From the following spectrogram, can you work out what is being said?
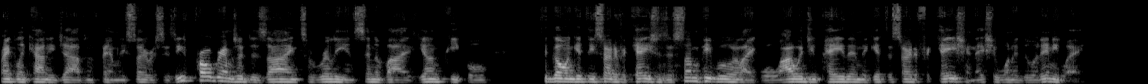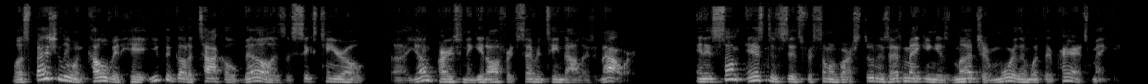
Franklin County Jobs and Family Services. These programs are designed to really incentivize young people to go and get these certifications. And some people are like, well, why would you pay them to get the certification? They should want to do it anyway. Well, especially when COVID hit, you could go to Taco Bell as a 16 year old uh, young person and get offered $17 an hour. And in some instances, for some of our students, that's making as much or more than what their parents making.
